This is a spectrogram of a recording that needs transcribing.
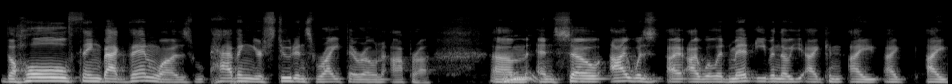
the whole thing back then was having your students write their own opera. Um, and so I was, I, I will admit, even though I can, I, I, I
